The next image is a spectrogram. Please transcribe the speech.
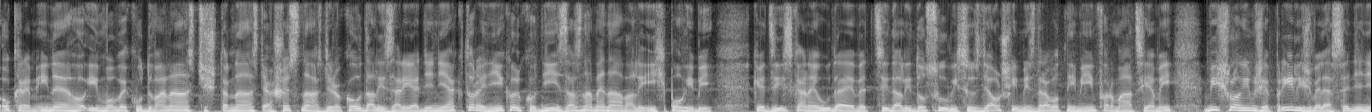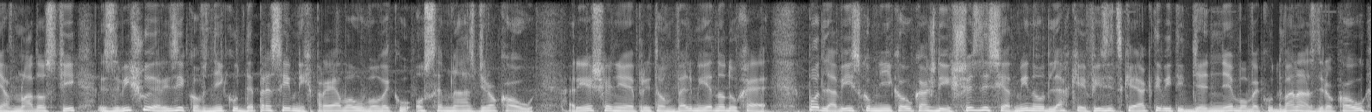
Okrem iného im vo veku 12, 14 a 16 rokov dali zariadenia, ktoré niekoľko dní zaznamenávali ich pohyby. Keď získané údaje vedci dali do súvisu s ďalšími zdravotnými informáciami, Vyšlo im, že príliš veľa sedenia v mladosti zvyšuje riziko vzniku depresívnych prejavov vo veku 18 rokov. Riešenie je pritom veľmi jednoduché. Podľa výskumníkov každých 60 minút ľahkej fyzickej aktivity denne vo veku 12 rokov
